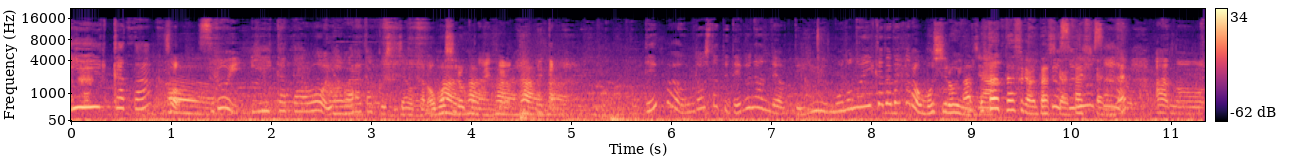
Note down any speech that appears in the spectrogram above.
言い方？そう。すごい言い方を柔らかくしちゃうから面白くないんだよ。デブは運動したってデブなんだよっていうものの言い方だから面白いんあじゃん。た確かに確かに確かにね。あの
